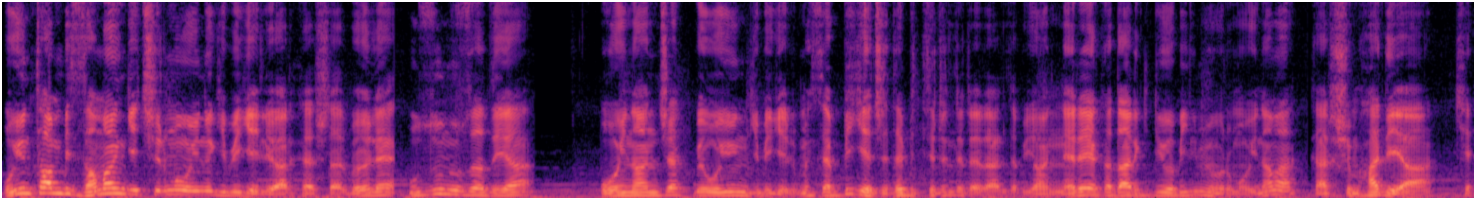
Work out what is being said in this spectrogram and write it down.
oyun tam bir zaman geçirme oyunu gibi geliyor arkadaşlar. Böyle uzun uzadıya oynanacak bir oyun gibi geliyor. Mesela bir gecede bitirilir herhalde. Yani nereye kadar gidiyor bilmiyorum oyun ama karşım hadi ya. Ke-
